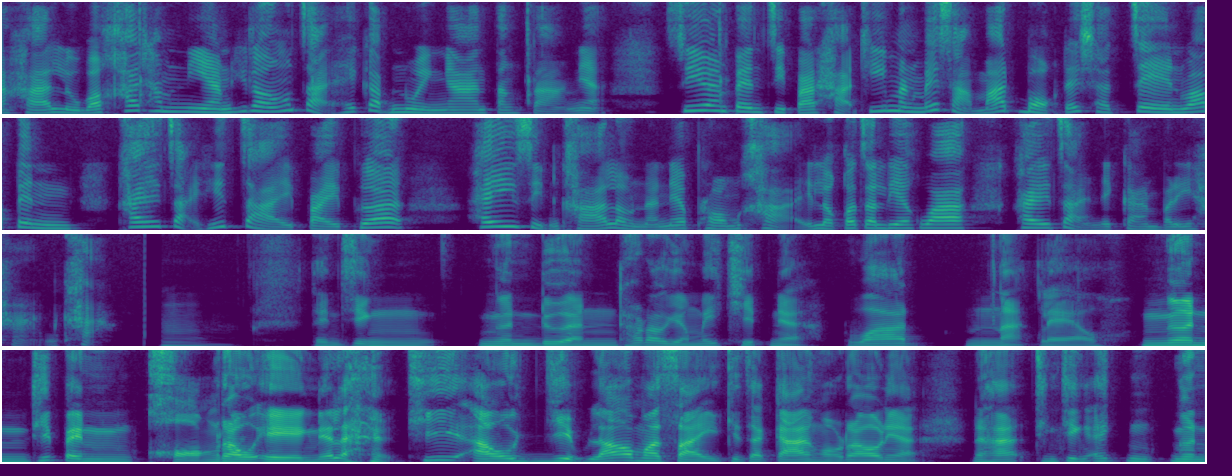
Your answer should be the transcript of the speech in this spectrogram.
นะคะ หรือว่าค่าธรรมเนียมที่เราต้องจ่ายให้กับหน่วยงานต่างๆเนี่ยที่มันเป็นจิปาถะที่มันไม่สามารถบอกได้ชัดเจนว่าเป็นค่าใช้จ่ายที่จ่ายไปเพื่อให้สินค้าเหล่านั้นเนี่ยพร้อมขาย เราก็จะเรียกว่าค่าใช้จ่ายในการบริหารค่ะ อืม จริงๆเงินเดือนถ้าเรายังไม่คิดเนี่ยว่าหนักแล้ว เงินที่เป็นของเราเองเนี่ยแหละ ที่เอาหยิบแล้วเอามาใส่กิจการของเราเนี่ยนะฮะจริงๆไอ้เงิน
